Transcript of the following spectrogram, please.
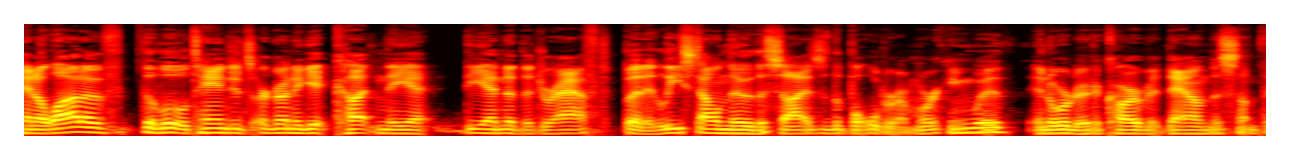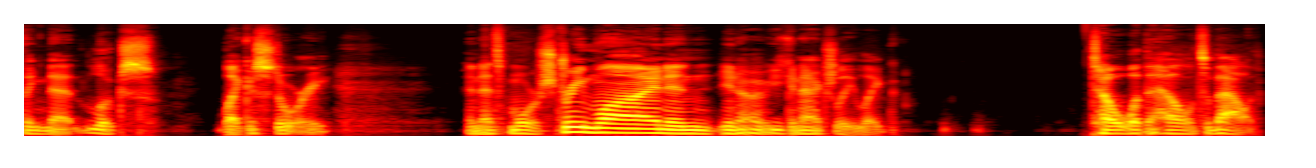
And a lot of the little tangents are going to get cut in the the end of the draft, but at least I'll know the size of the boulder I'm working with in order to carve it down to something that looks like a story. And that's more streamlined and, you know, you can actually like tell what the hell it's about.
